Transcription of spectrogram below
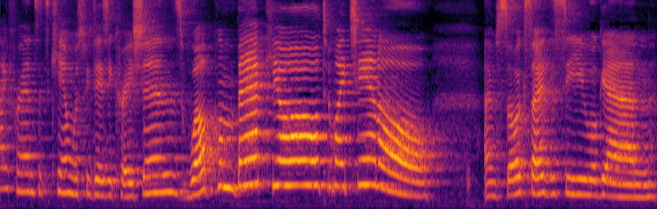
Hi friends, it's Kim with Sweet Daisy Creations. Welcome back y'all to my channel. I'm so excited to see you again.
